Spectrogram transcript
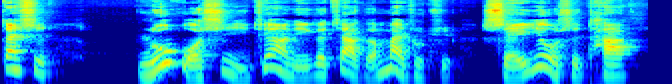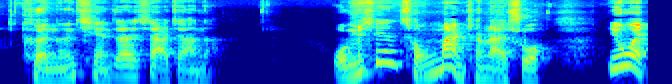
但是，如果是以这样的一个价格卖出去，谁又是他可能潜在的下家呢？我们先从曼城来说，因为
